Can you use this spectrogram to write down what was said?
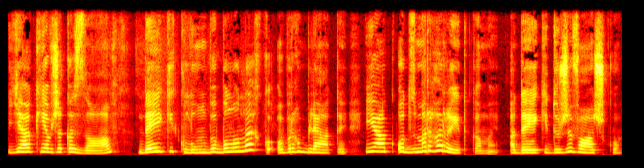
Як я вже казав, деякі клумби було легко обробляти, як от з маргаритками, а деякі дуже важко.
